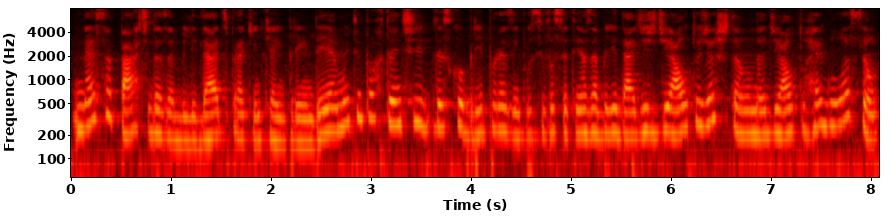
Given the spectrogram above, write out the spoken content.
Nessa parte das habilidades, para quem quer empreender, é muito importante descobrir, por exemplo, se você tem as habilidades de autogestão, né, de autorregulação.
